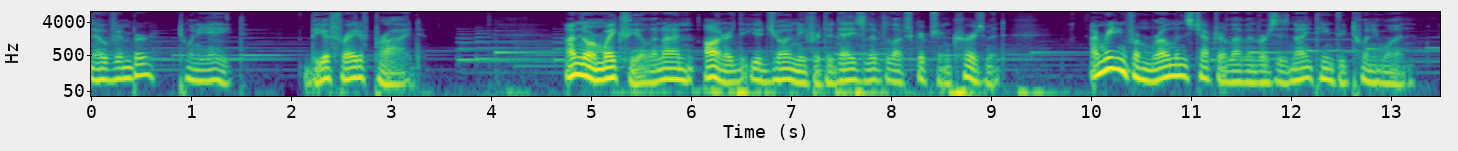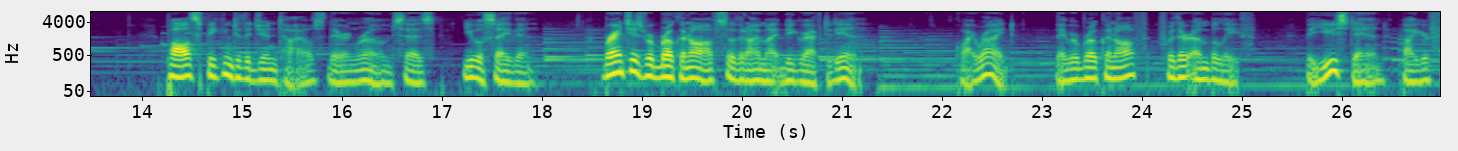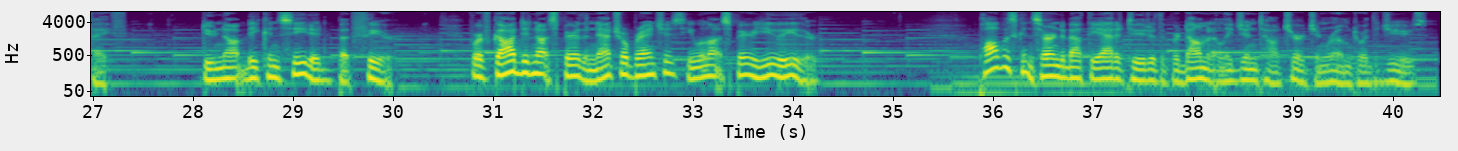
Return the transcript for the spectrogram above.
November 28. Be afraid of pride. I'm Norm Wakefield, and I'm honored that you join me for today's Live to Love Scripture encouragement. I'm reading from Romans chapter 11, verses 19 through 21. Paul, speaking to the Gentiles there in Rome, says, You will say then, Branches were broken off so that I might be grafted in. Quite right. They were broken off for their unbelief, but you stand by your faith. Do not be conceited, but fear. For if God did not spare the natural branches, he will not spare you either. Paul was concerned about the attitude of the predominantly Gentile church in Rome toward the Jews.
